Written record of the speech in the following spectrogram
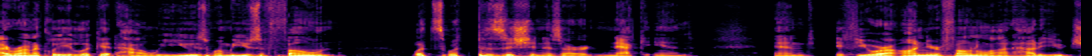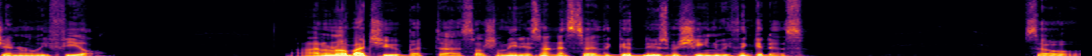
Ironically, look at how we use when we use a phone. What's what position is our neck in? And if you are on your phone a lot, how do you generally feel? I don't know about you, but uh, social media is not necessarily the good news machine we think it is. So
